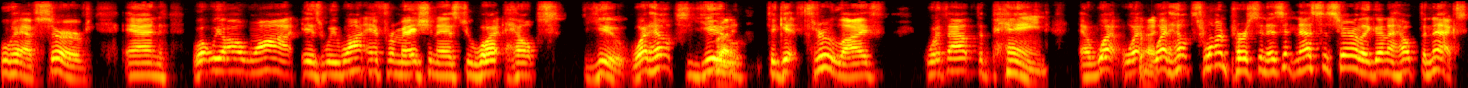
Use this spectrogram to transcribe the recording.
who have served. And what we all want is we want information as to what helps you, what helps you Right. to get through life without the pain. And what what Right. what helps one person isn't necessarily going to help the next,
